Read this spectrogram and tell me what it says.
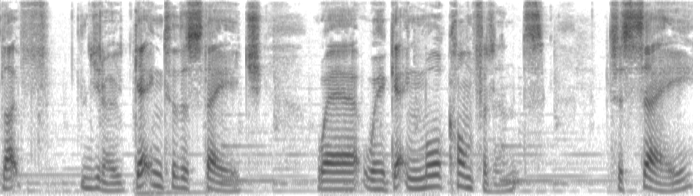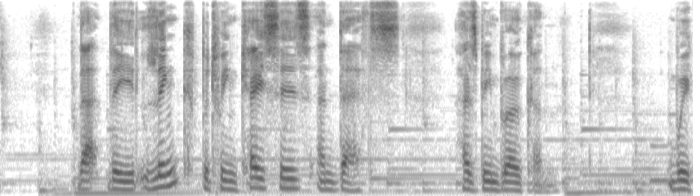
like you know getting to the stage where we're getting more confident to say that the link between cases and deaths has been broken. We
